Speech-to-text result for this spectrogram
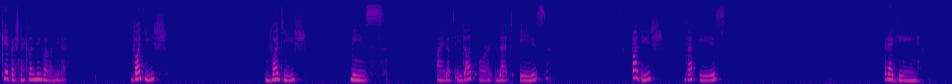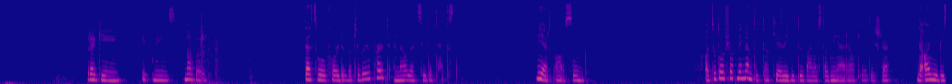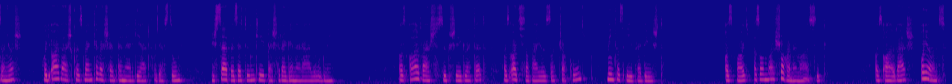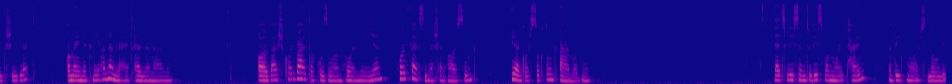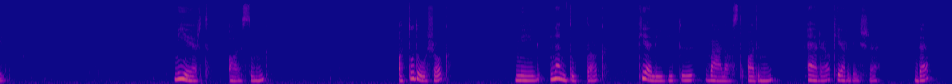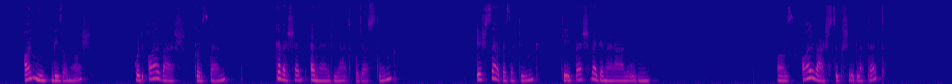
Képesnek lenni valamire. Vagyis, vagyis means I dot E dot or that is. Vagyis, that is regény. Regény. It means novel. That's all for the vocabulary part, and now let's see the text. Miért alszunk? A tudósok még nem tudtak kielégítő választ adni erre a kérdésre, de annyi bizonyos, hogy alvás közben kevesebb energiát fogyasztunk, és szervezetünk képes regenerálódni. Az alvás szükségletet az agy szabályozza csak úgy, mint az ébredést. Az agy azonban soha nem alszik. Az alvás olyan szükséglet, amelynek néha nem lehet ellenállni. Alváskor váltakozóan hol mélyen, hol felszínesen alszunk, ilyenkor szoktunk álmodni. Let's listen to this one more time, a bit more slowly. Miért alszunk? A tudósok még nem tudtak kielégítő választ adni erre a kérdésre, de annyi bizonyos, hogy alvás közben kevesebb energiát fogyasztunk, és szervezetünk képes regenerálódni. Az alvás szükségletet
